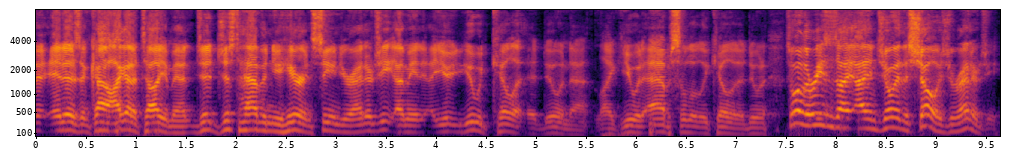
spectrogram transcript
It is, and Kyle, I got to tell you, man, j- just having you here and seeing your energy, I mean, you you would kill it at doing that. Like you would absolutely kill it at doing it. So one of the reasons I, I enjoy the show is your energy,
